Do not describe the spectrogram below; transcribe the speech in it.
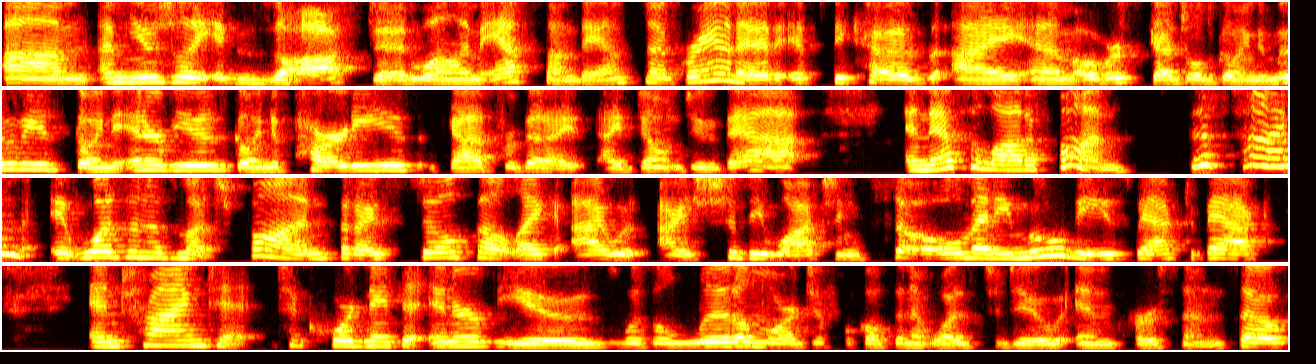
Um, I'm usually exhausted while I'm at Sundance. Now, granted, it's because I am overscheduled going to movies, going to interviews, going to parties. God forbid I, I don't do that. And that's a lot of fun. This time it wasn't as much fun, but I still felt like I would I should be watching so many movies back to back and trying to, to coordinate the interviews was a little more difficult than it was to do in person. So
